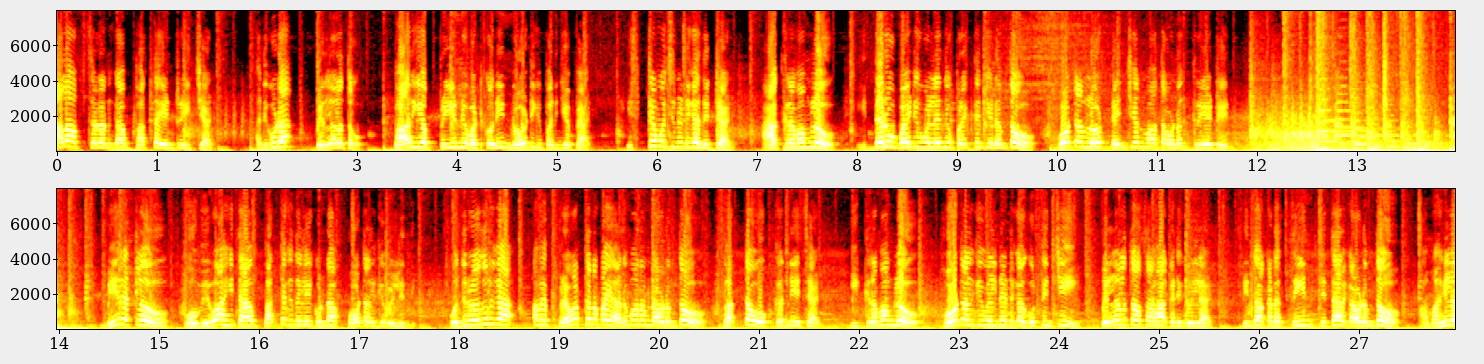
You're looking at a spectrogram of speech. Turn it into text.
ఆల్ ఆఫ్ సడన్గా భర్త ఎంట్రీ ఇచ్చాడు. అది కూడా పిల్లలతో. భార్య ప్రియుణ్ణి పట్టుకొని నోటికి పని చెప్పాడు. ఇష్టం వచ్చినట్టుగా తిట్టాడు. ఆ క్రమంలో ఇద్దరూ బయటికి వెళ్ళేందుకు ప్రయత్నం చేయడంతో హోటల్లో టెన్షన్ వాతావరణం క్రియేట్ అయింది. మీరట్లో ఓ వివాహిత భర్తకు తెలియకుండా హోటల్కి వెళ్ళింది. కొద్ది రోజులుగా ఆమె ప్రవర్తనపై అనుమానం రావడంతో భర్త ఓ కన్నేశాడు. ఈ క్రమంలో హోటల్కి వెళ్ళినట్టుగా గుర్తించి పిల్లలతో సహా అక్కడికి వెళ్ళాడు. దీంతో అక్కడ సీన్ చిత్తారు కావడంతో ఆ మహిళ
